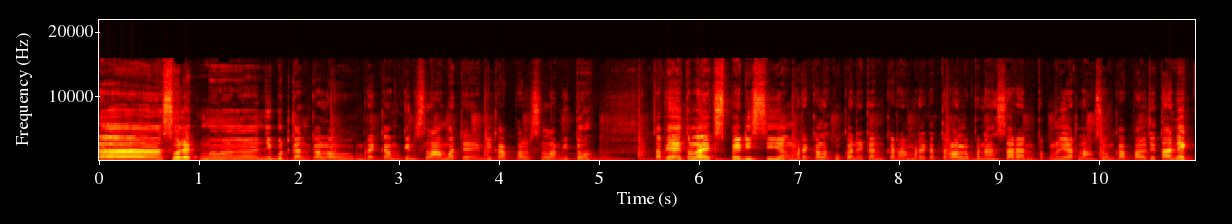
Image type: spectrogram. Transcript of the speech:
uh, sulit menyebutkan kalau mereka mungkin selamat ya yang di kapal selam itu. Tapi ya itulah ekspedisi yang mereka lakukan ya kan karena mereka terlalu penasaran untuk melihat langsung kapal Titanic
